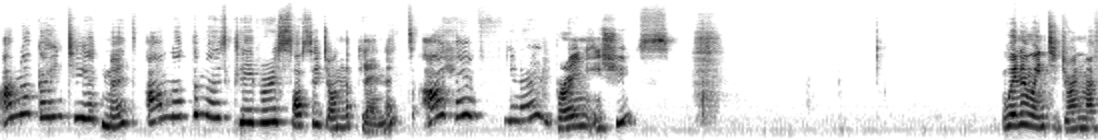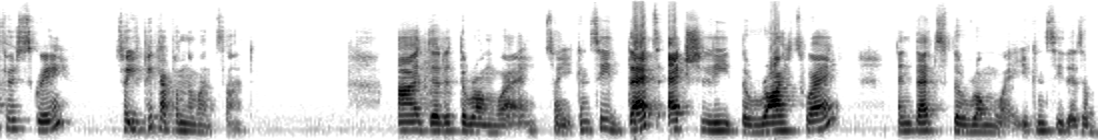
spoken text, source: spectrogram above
I'm not going to admit I'm not the most cleverest sausage on the planet. I have, you know, brain issues. When I went to join my first square, so you pick up on the one side, I did it the wrong way. So you can see that's actually the right way and that's the wrong way. You can see there's a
